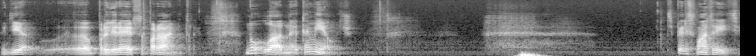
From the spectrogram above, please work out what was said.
где э, проверяются параметры. Ну ладно, это мелочь. Теперь смотрите.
